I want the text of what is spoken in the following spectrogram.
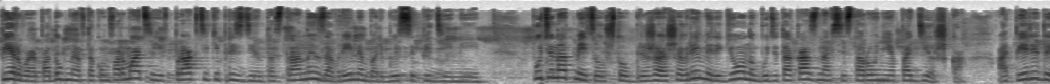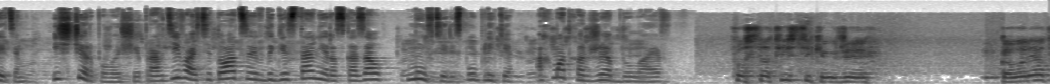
Первое подобное в таком формате и в практике президента страны за время борьбы с эпидемией. Путин отметил, что в ближайшее время региону будет оказана всесторонняя поддержка. А перед этим исчерпывающе и правдиво о ситуации в Дагестане рассказал муфти республики Ахмад Хаджи Абдулаев. По статистике уже говорят,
